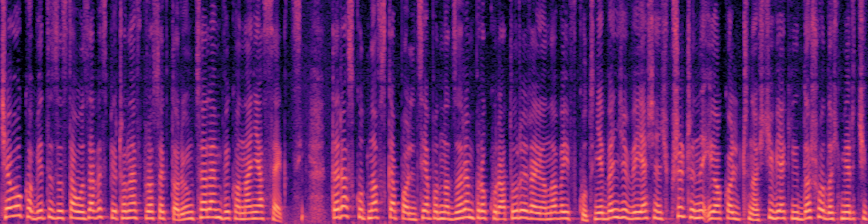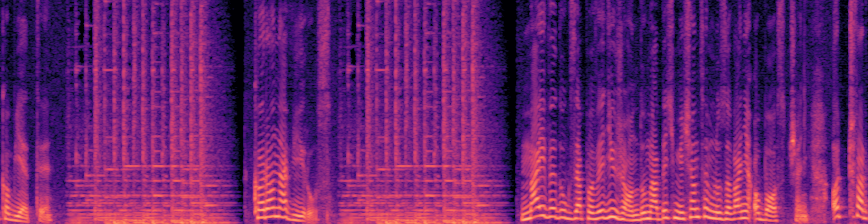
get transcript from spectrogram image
Ciało kobiety zostało zabezpieczone w prosektorium celem wykonania sekcji. Teraz kutnowska policja pod nadzorem prokuratury rejonowej w Kutnie będzie wyjaśniać przyczyny i okoliczności, w jakich doszło do śmierci kobiety. Koronawirus. Maj według zapowiedzi rządu ma być miesiącem luzowania obostrzeń. Od 4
